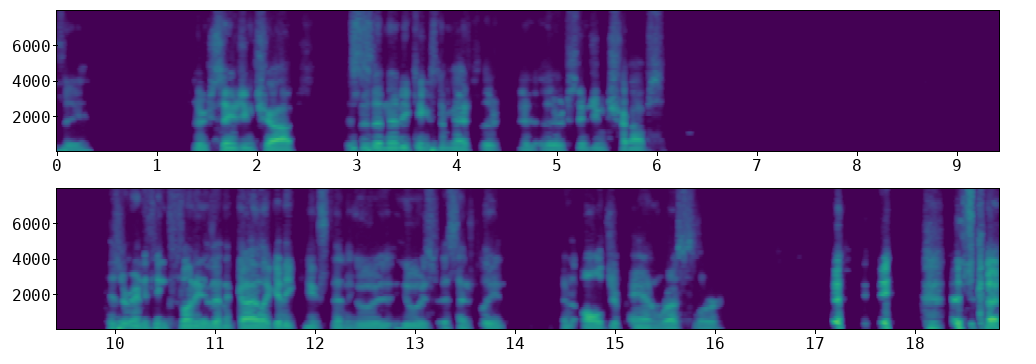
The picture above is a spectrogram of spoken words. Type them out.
See. They're exchanging chops. This is an Eddie Kingston match. They're they're exchanging chops. Is there anything funnier than a guy like Eddie Kingston who who is essentially an all Japan wrestler? this guy,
